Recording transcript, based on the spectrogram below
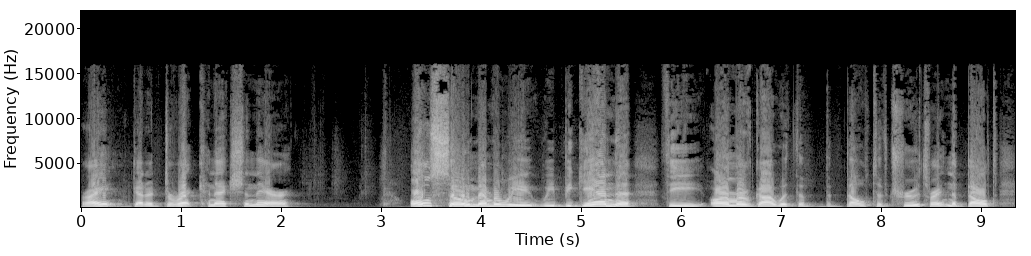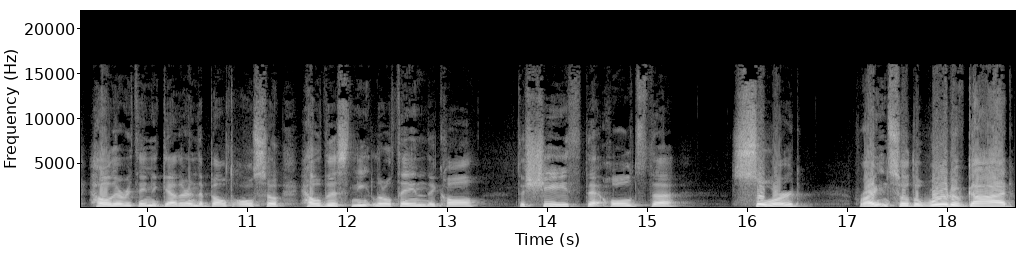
right? Got a direct connection there. Also, remember we, we began the, the armor of God with the, the belt of truth, right? And the belt held everything together, and the belt also held this neat little thing they call the sheath that holds the sword right? And so the Word of God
